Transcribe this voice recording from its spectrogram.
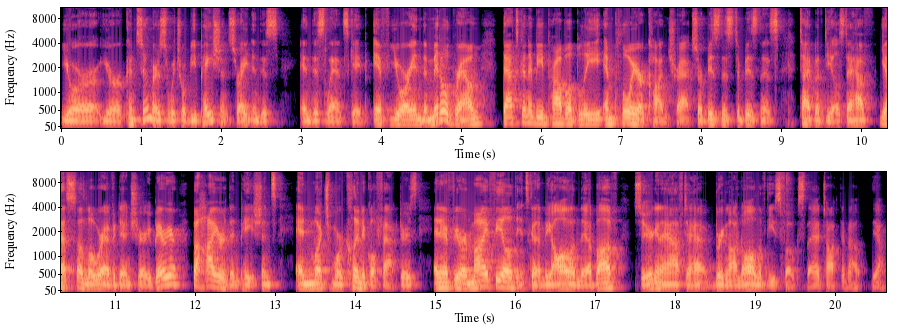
your your consumers, which will be patients, right? In this in this landscape. If you're in the middle ground, that's going to be probably employer contracts or business to business type of deals to have, yes, a lower evidentiary barrier, but higher than patients and much more clinical factors. And if you're in my field, it's going to be all in the above. So you're going to have to bring on all of these folks that I talked about. Yeah.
